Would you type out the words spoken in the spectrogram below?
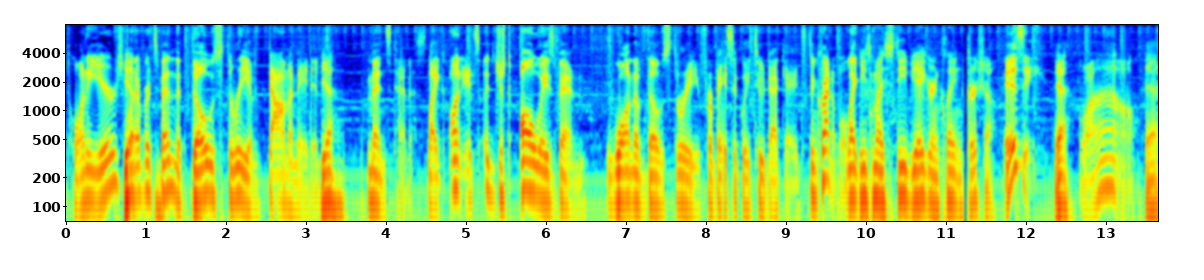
20 years, Yeah. whatever it's been, that those three have dominated yeah, men's tennis. Like on, it's just always been one of those three for basically two decades. It's incredible. Like, he's my Steve Yeager and Clayton Kershaw. is he? Yeah, Wow. yeah.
